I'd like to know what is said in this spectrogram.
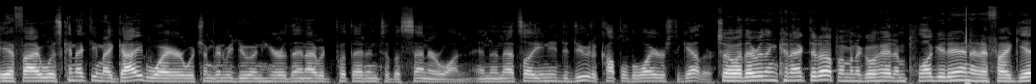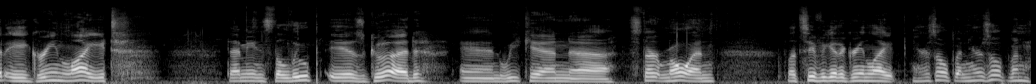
if I was connecting my guide wire, which I'm going to be doing here, then I would put that into the center one. And then that's all you need to do to couple the wires together. So with everything connected up, I'm going to go ahead and plug it in. And if I get a green light, that means the loop is good and we can uh, start mowing. Let's see if we get a green light. Here's open, here's open.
